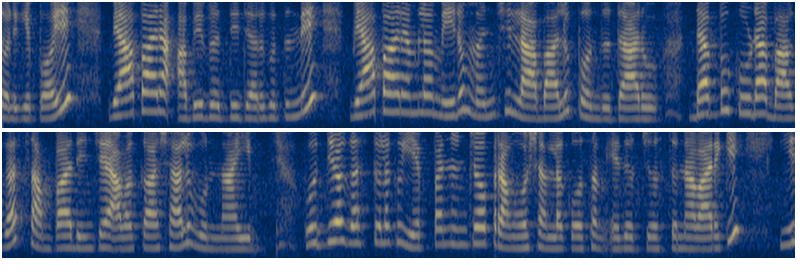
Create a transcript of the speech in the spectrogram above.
తొలగిపోయి వ్యాపార అభివృద్ధి జరుగుతుంది. వ్యాపారంలో మీరు మంచి లాభాలు పొందుతారు. డబ్బు కూడా బాగా సంపాదించే అవకాశాలు ఉన్నాయి. ఉద్యోగస్తులకు ఎప్పటి నుంచో ప్రమోషన్ల కోసం ఎదురు చూస్తున్న వారికి ఈ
